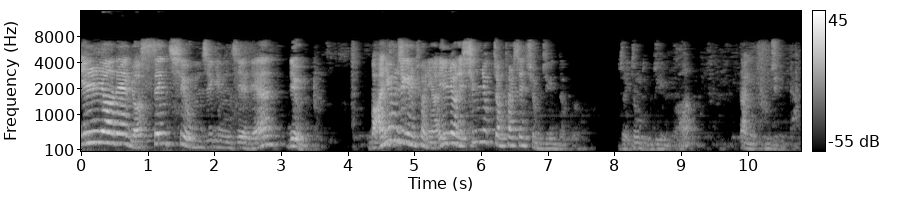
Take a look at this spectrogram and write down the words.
1년에 몇 센치 움직이는지에 대한 내용 많이 움직이는 편이야. 1년에 16.8cm 움직인다고요. 그래서 이 정도 움직이는 거야. 땅이 움직입니다.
